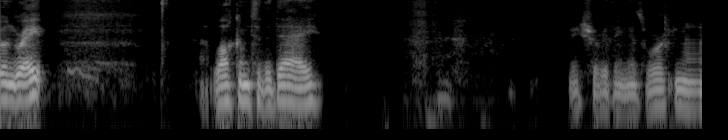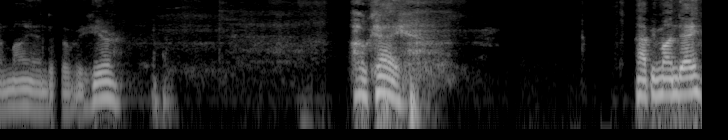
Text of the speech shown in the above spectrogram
Doing great. Welcome to the day. Make sure everything is working on my end over here. Okay. Happy Monday.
